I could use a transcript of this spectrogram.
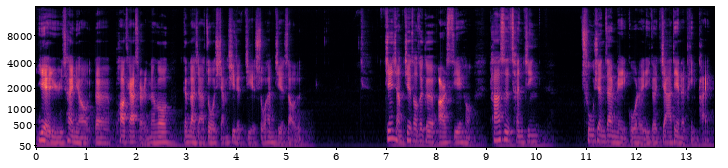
业余菜鸟的 podcaster 能够跟大家做详细的解说和介绍的。今天想介绍这个 RCA 哈，它是曾经出现在美国的一个家电的品牌。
